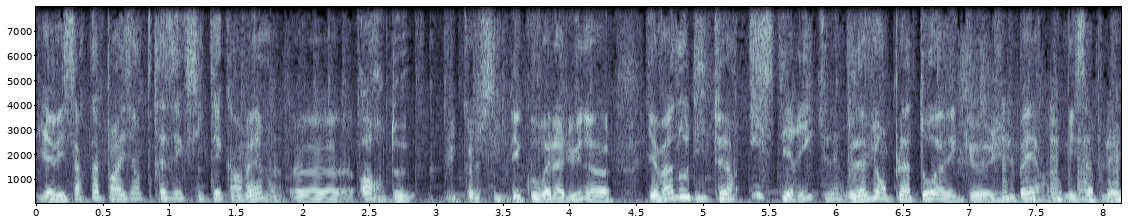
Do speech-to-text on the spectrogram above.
il y avait certains Parisiens très excités quand même, euh, hors d'eux, comme s'ils découvraient la Lune. Il y avait un auditeur hystérique. Vous avez vu en plateau avec euh, Gilbert, comment il s'appelait?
